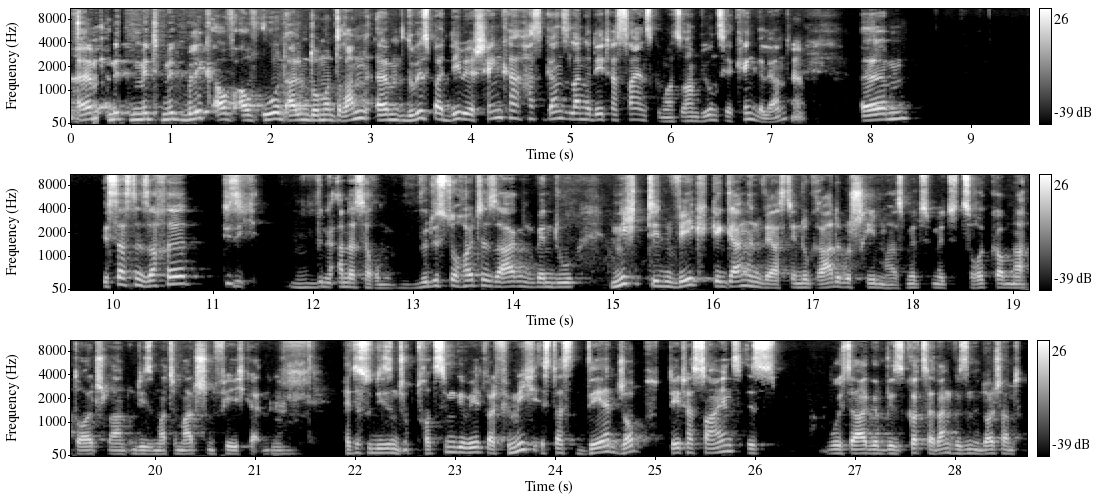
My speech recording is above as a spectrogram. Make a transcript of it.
Ja. Ähm, mit, mit, mit Blick auf, auf Uhr und allem drum und dran. Ähm, du bist bei DB Schenker, hast ganz lange Data Science gemacht. So haben wir uns hier kennengelernt. Ja. Ähm, ist das eine Sache, die sich andersherum. Würdest du heute sagen, wenn du nicht den Weg gegangen wärst, den du gerade beschrieben hast, mit, mit Zurückkommen nach Deutschland und diese mathematischen Fähigkeiten, mhm. hättest du diesen Job trotzdem gewählt? Weil für mich ist das der Job, Data Science ist, wo ich sage, wir, Gott sei Dank, wir sind in Deutschland,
